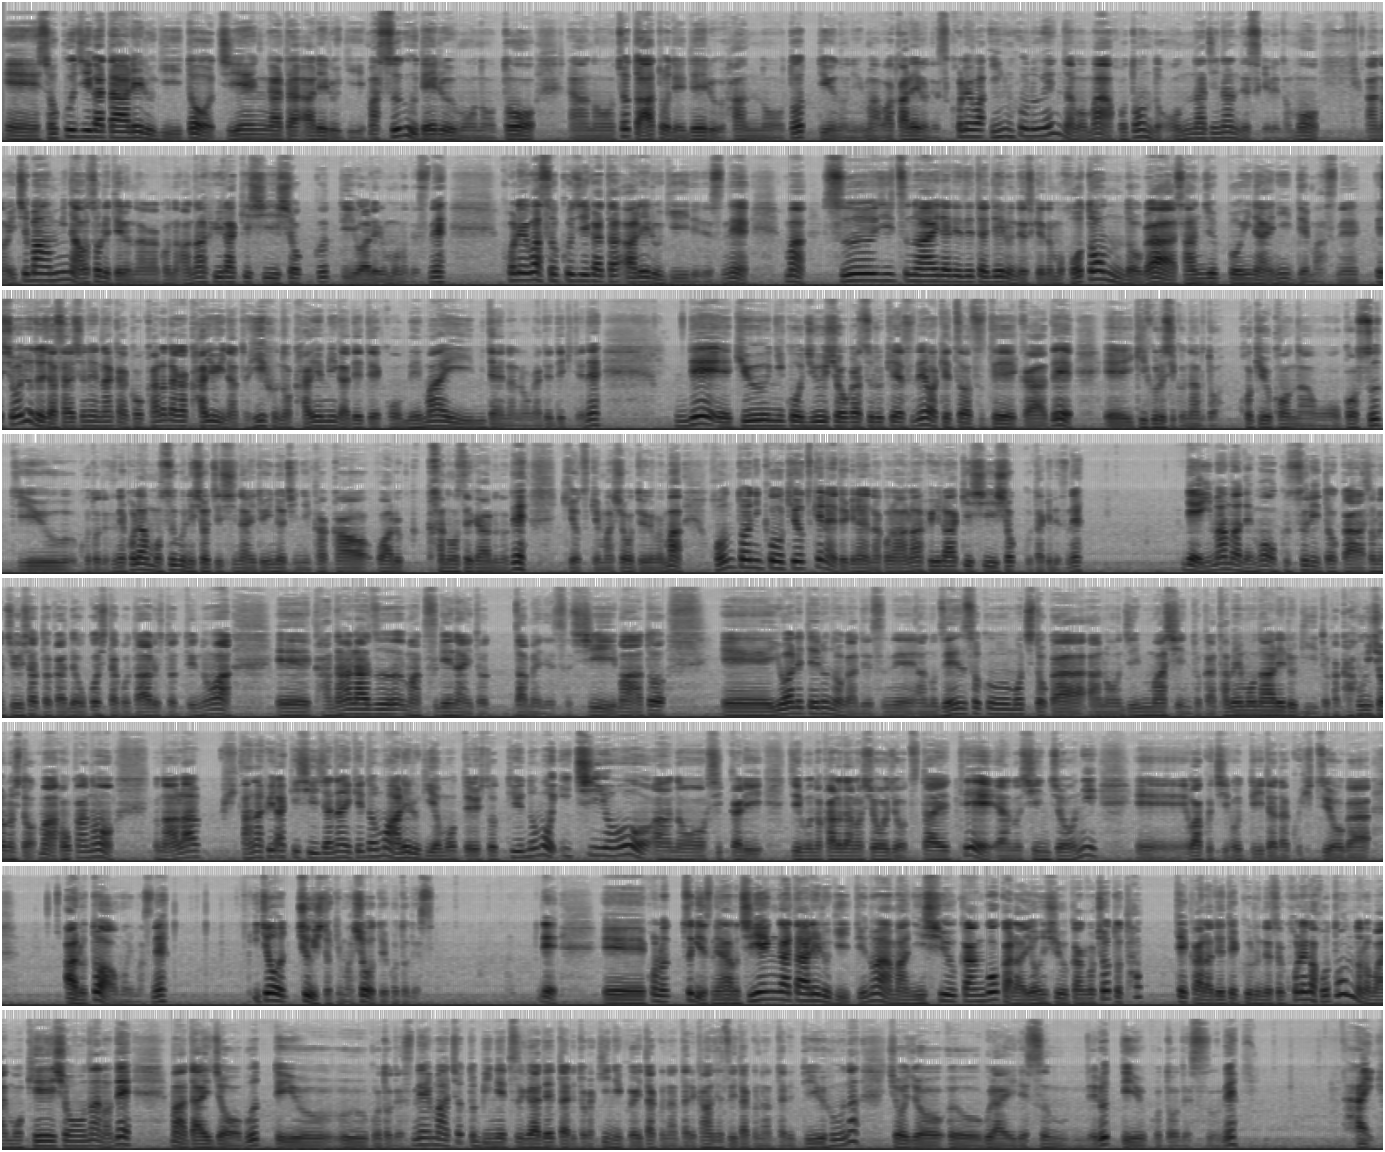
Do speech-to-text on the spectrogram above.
えー、即時型アレルギーと遅延型アレルギー、まあ、すぐ出るものと、あの、ちょっと後で出る反応とっていうのに、まあ、分かれるんです。これはインフルエンザもまあ、ほとんど同じなんですけれども、あの、一番みんな恐れてるのが、このアナフィラキシーショックって言われるものですね。これは即時型アレルギーでですね、まあ、数日の間で絶対出るんですけども、ほとんどが30分以内に出ますね。で、症状としては最初ね、なんかこう体が痒いなと、皮膚の痒みが出て、こうめまいみたいなのが出てきてね、で、え急にこう重症化するケースでは血圧低下で、えー、息苦しくなると。呼吸困難を起こすっていうことですね。これはもうすぐに処置しないと命に関わる可能性があるので気をつけましょうというのが、まあ本当にこう気をつけないといけないのはこのアナフィラキシーショックだけですね。で、今までも薬とか、その注射とかで起こしたことある人っていうのは、えー、必ず、まあ、告げないとダメですし、まあ、あと、えー、言われているのがですね、あの、喘息持ちとか、あの、ジンマシンとか、食べ物アレルギーとか、花粉症の人、まあ、他の、そのアラ、アナフィラキシーじゃないけども、アレルギーを持ってる人っていうのも、一応、あの、しっかり自分の体の症状を伝えて、あの、慎重に、えー、ワクチンを打っていただく必要があるとは思いますね。一応、注意しておきましょうということです。で、えー、この次ですね、あの、遅延型アレルギーっていうのは、まあ、2週間後から4週間後、ちょっと経ってから出てくるんですが、これがほとんどの場合も軽症なので、まあ大丈夫っていうことですね。まあちょっと微熱が出たりとか筋肉が痛くなったり関節痛くなったりっていう風な症状ぐらいで済んでるっていうことですね。はい。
